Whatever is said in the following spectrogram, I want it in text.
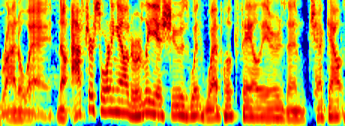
right away. Now, after sorting out early issues with webhook failures and checkout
